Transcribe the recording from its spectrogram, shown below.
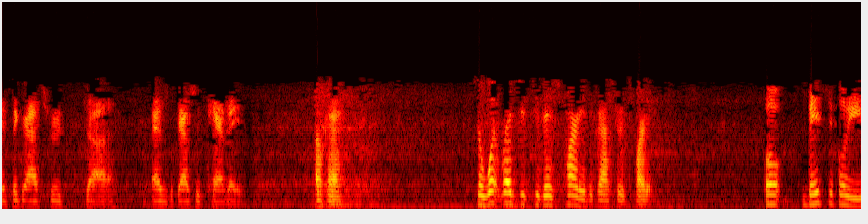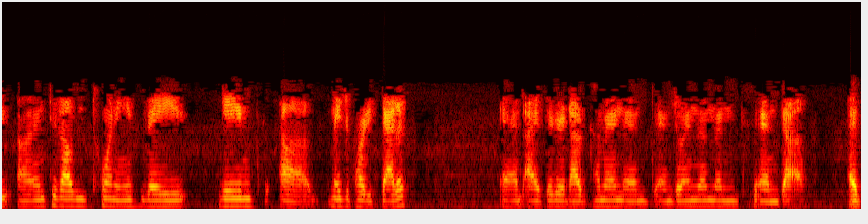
as the grassroots uh, as the grassroots candidate. Okay. So what led you to this party, the grassroots party? Well, basically, uh, in 2020, they gained uh, major party status, and I figured I would come in and and join them, and and uh, I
